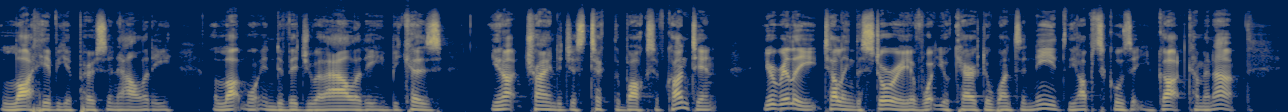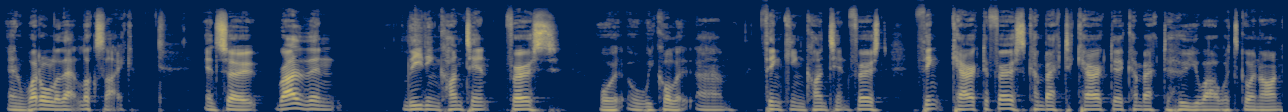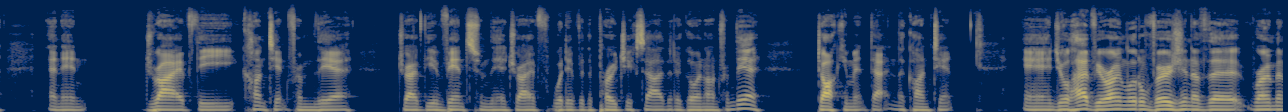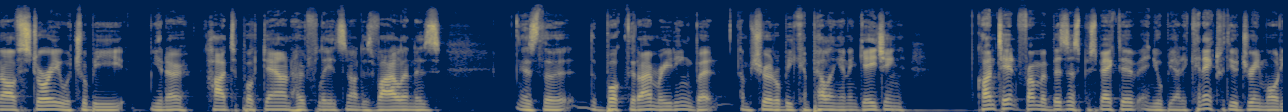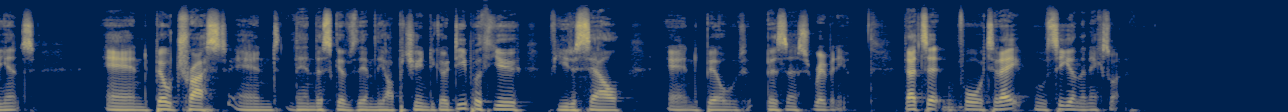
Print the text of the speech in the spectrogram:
a lot heavier personality, a lot more individuality because you're not trying to just tick the box of content. You're really telling the story of what your character wants and needs, the obstacles that you've got coming up, and what all of that looks like. And so rather than leading content first, or, or we call it um, thinking content first, think character first, come back to character, come back to who you are, what's going on, and then drive the content from there, drive the events from there, drive whatever the projects are that are going on from there, document that in the content. and you'll have your own little version of the Romanov story, which will be, you know, hard to put down. Hopefully, it's not as violent as as the the book that I'm reading, but I'm sure it'll be compelling and engaging content from a business perspective, and you'll be able to connect with your dream audience and build trust. And then this gives them the opportunity to go deep with you, for you to sell and build business revenue. That's it for today. We'll see you on the next one.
